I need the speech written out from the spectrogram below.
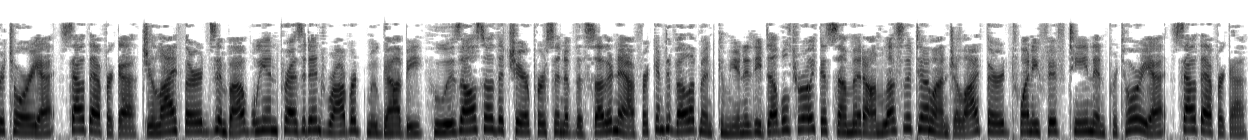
Pretoria, South Africa, July 3. Zimbabwean President Robert Mugabe, who is also the chairperson of the Southern African Development Community Double Troika Summit on Lesotho on July 3, 2015 in Pretoria, South Africa.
